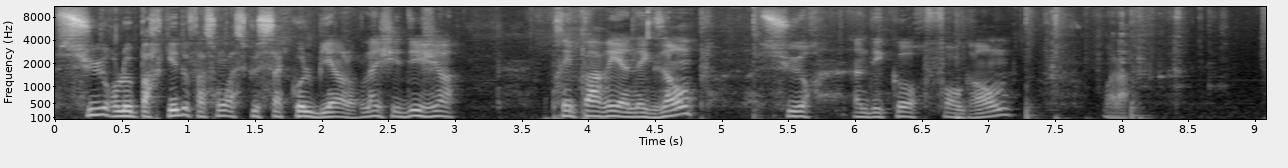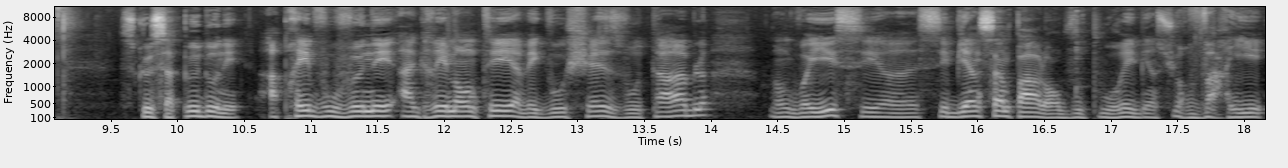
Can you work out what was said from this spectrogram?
sur le parquet de façon à ce que ça colle bien. Alors là, j'ai déjà préparé un exemple sur un décor foreground. Voilà ce que ça peut donner. Après, vous venez agrémenter avec vos chaises, vos tables. Donc, vous voyez, c'est euh, bien sympa. Alors, vous pourrez bien sûr varier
